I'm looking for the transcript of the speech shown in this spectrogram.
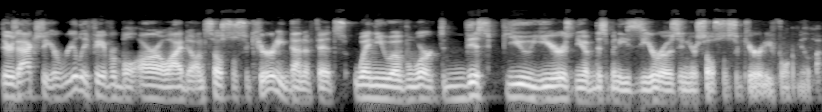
there's actually a really favorable ROI on Social Security benefits when you have worked this few years and you have this many zeros in your Social Security formula.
